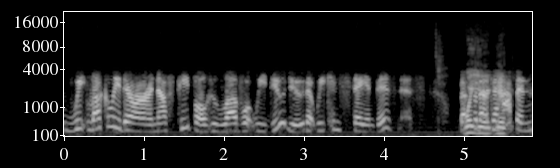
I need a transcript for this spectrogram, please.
we luckily there are enough people who love what we do do that we can stay in business. But well, for you're, that to you're- happen,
